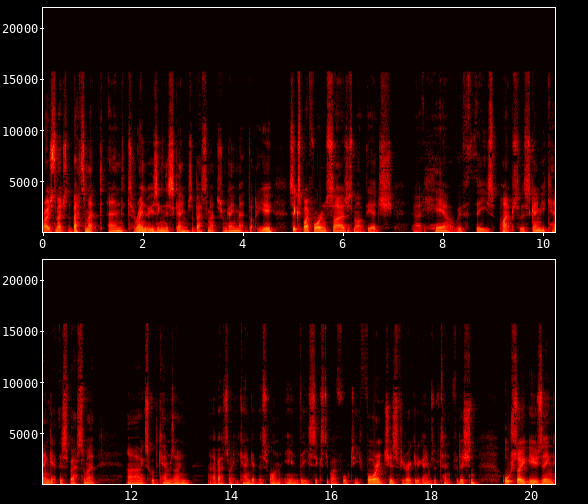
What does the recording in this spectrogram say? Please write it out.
Right, just to mention the battle mat and terrain that we're using in this game. So battle mats from gamemat.eu, 6x4 inch size, just mark the edge uh, here with these pipes for this game. You can get this battle mat, uh, it's called the Chem Zone uh, battle mat. You can get this one in the 60 by 44 inches for your regular games of 10th edition. Also using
